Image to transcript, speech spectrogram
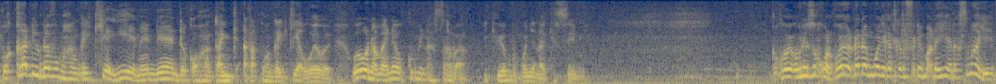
kwa kadri unavyomhangaikia yeye naendea ndio atakuhangaikia wewe wewe una maeneo kumi na saba ikiwemo pamoja na kisimi kwa hiyo unaweza kuona. Kwa hiyo dada mmoja katika tafiti ya mada hii anasemaje?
